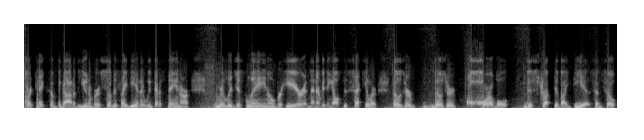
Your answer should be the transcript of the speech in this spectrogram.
partakes of the God of the universe. So this idea that we've got to stay in our religious lane over here and then everything else is secular, those are those are horrible destructive ideas. And so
